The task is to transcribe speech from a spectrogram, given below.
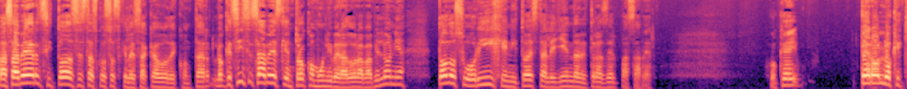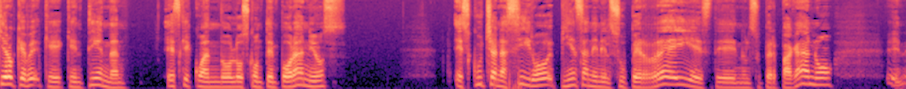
Para saber si todas estas cosas que les acabo de contar, lo que sí se sabe es que entró como un liberador a Babilonia, todo su origen y toda esta leyenda detrás de él para saber. ¿Ok? Pero lo que quiero que, que, que entiendan es que cuando los contemporáneos escuchan a Ciro, piensan en el superrey, este, en el superpagano, en,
